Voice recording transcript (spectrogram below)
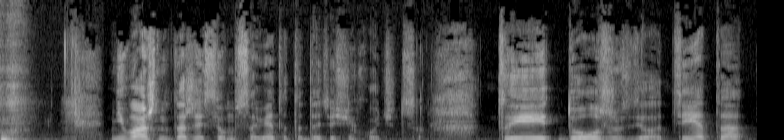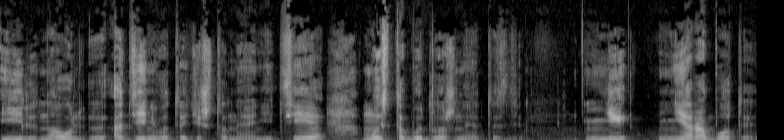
Неважно, даже если вам совет это дать очень хочется. Ты должен сделать это, или на ули... одень вот эти штаны, а те. Мы с тобой должны это сделать. Не, не работает.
